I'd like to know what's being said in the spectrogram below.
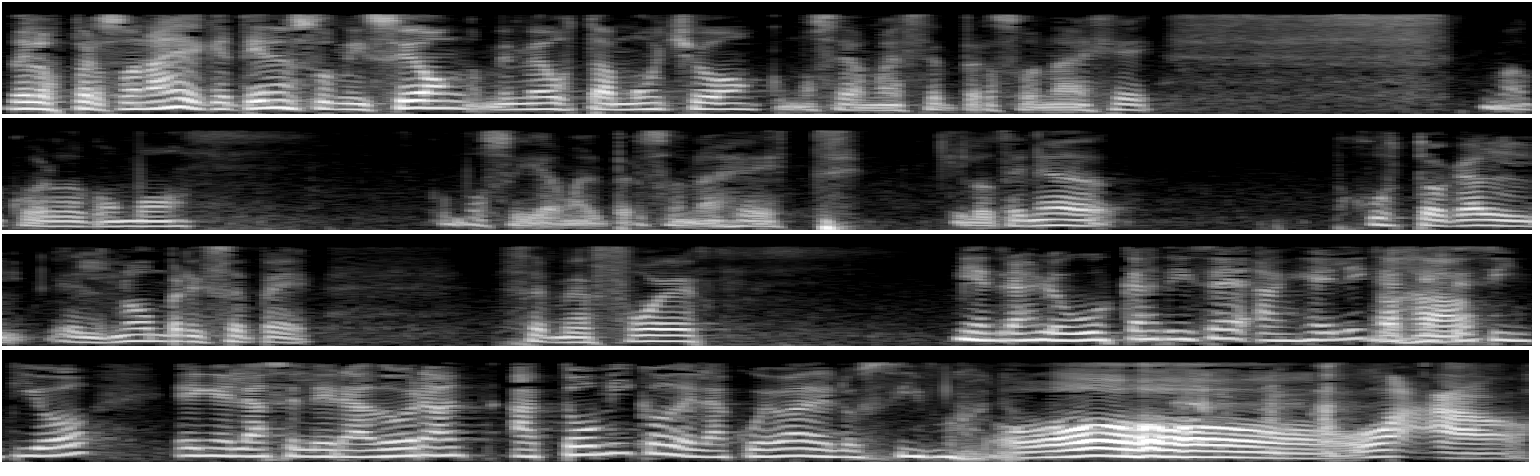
de los personajes que tienen su misión. A mí me gusta mucho, ¿cómo se llama ese personaje? No me acuerdo cómo, cómo se llama el personaje este. Que lo tenía justo acá el, el nombre y se, me fue. Mientras lo buscas, dice Angélica, Ajá. que se sintió en el acelerador atómico de la cueva de los símbolos. ¡Oh! ¡Wow!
